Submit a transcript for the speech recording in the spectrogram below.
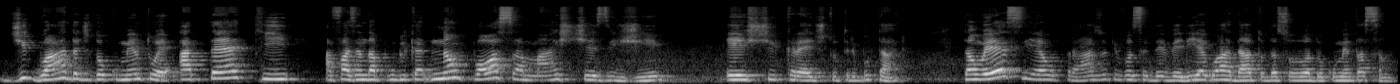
de guarda de documento é até que a Fazenda Pública não possa mais te exigir este crédito tributário. Então, esse é o prazo que você deveria guardar toda a sua documentação.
